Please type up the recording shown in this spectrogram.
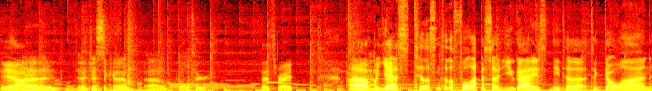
Yeah, Uh, uh, Jessica uh, Walter. that's right. Um, Yeah. But yes, to listen to the full episode, you guys need to to go on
